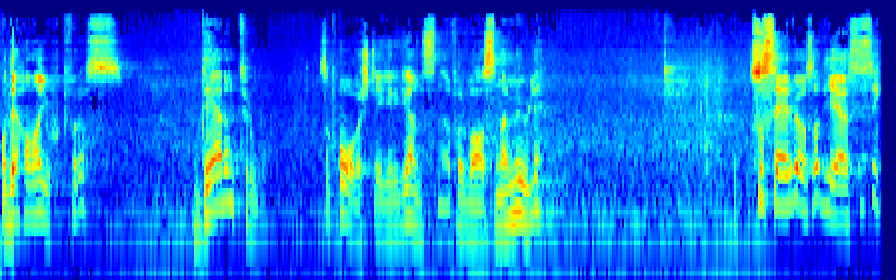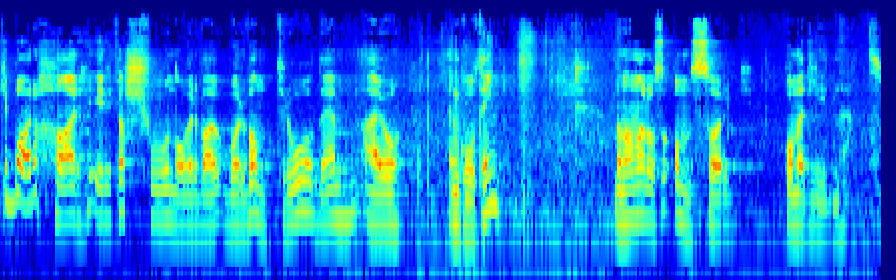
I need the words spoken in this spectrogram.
og det han har gjort for oss. Det er en tro som overstiger grensene for hva som er mulig. Så ser vi også at Jesus ikke bare har irritasjon over vår vantro, det er jo en god ting, men han har også omsorg og medlidenhet.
